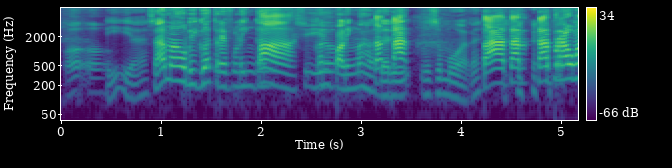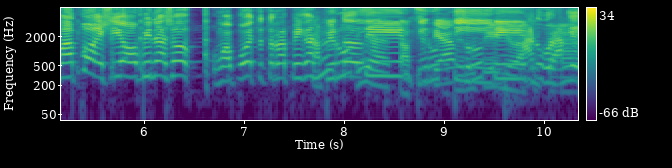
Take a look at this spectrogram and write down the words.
Oh, oh. Iya, sama hobi gue traveling kan. Ah, si kan paling mahal Ta- dari ta- lu semua kan. Tak tak tak pernah ngapoe sih hobina sok. Ngapoe teu terapingan. Tapi rutin, Iya, tapi rutin. rutin. Kan urangnya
